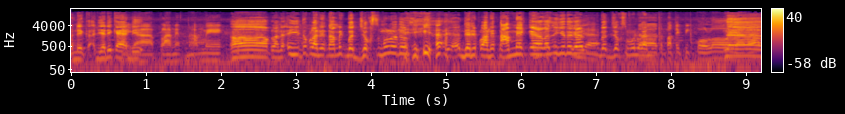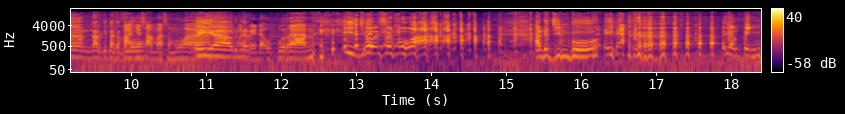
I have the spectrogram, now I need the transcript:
Pendek- jadi kayak di kayak planet Namek. Oh, planet eh, itu planet Namek buat jokes mulu tuh. Iya. Dari planet Namek ya pasti gitu kan, Iya. buat jokes mulu kan. tempatnya Piccolo Nah, ya kan. ntar kita Mukanya ketemu. sama semua. Iya, bener. beda ukuran. Hijau semua. Ada Jinbo Iya. yang pink.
